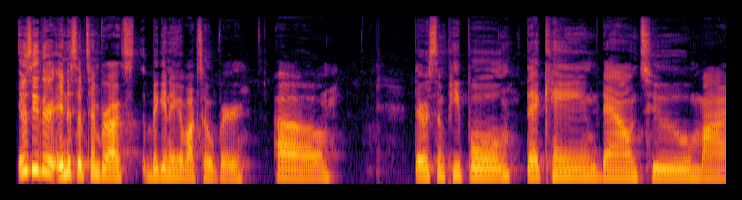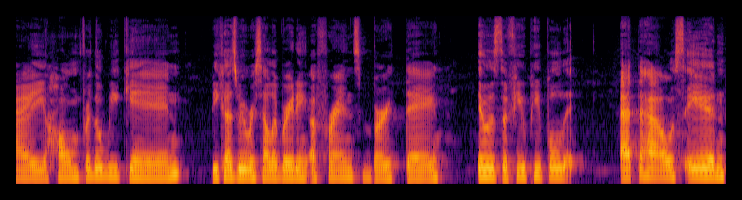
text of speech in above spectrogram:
It was either end of September, beginning of October. Um, there were some people that came down to my home for the weekend because we were celebrating a friend's birthday. It was the few people at the house and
